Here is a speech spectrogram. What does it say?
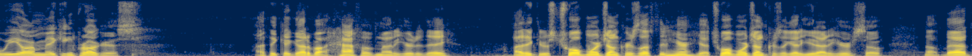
We are making progress. I think I got about half of them out of here today. I think there's 12 more junkers left in here. Yeah, 12 more junkers I got to get out of here, so not bad.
